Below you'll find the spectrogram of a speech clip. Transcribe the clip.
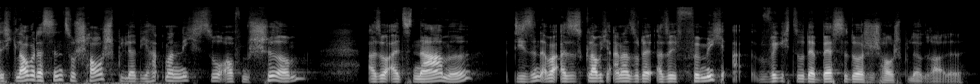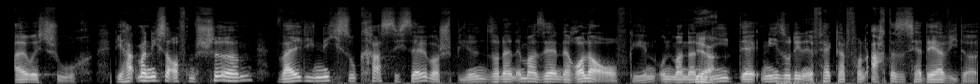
ich glaube, das sind so Schauspieler, die hat man nicht so auf dem Schirm, also als Name. Die sind aber, also ist, glaube ich, einer so der, also für mich wirklich so der beste deutsche Schauspieler gerade. Albrecht Schuch. Die hat man nicht so auf dem Schirm, weil die nicht so krass sich selber spielen, sondern immer sehr in der Rolle aufgehen und man dann Ja. nie, der, nie so den Effekt hat von, ach, das ist ja der wieder.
